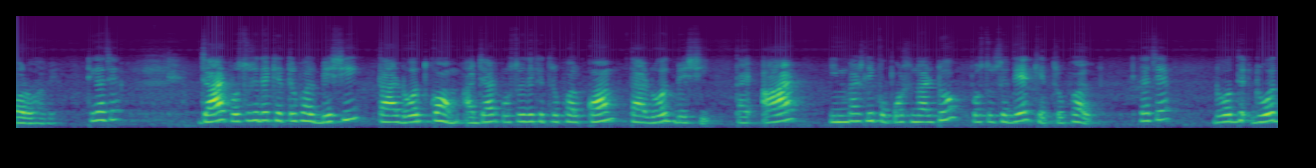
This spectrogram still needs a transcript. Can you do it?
বড় হবে। ঠিক আছে? যার প্রস্থচ্ছেদের ক্ষেত্রফল বেশি, তার রোধ কম। আর যার প্রস্থচ্ছেদের ক্ষেত্রফল কম, তার রোধ বেশি। তাই আর ইনভার্সলি প্রপোর্শনাল টু প্রস্থচ্ছেদের ক্ষেত্রফল। ঠিক আছে? রোধ রোধ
